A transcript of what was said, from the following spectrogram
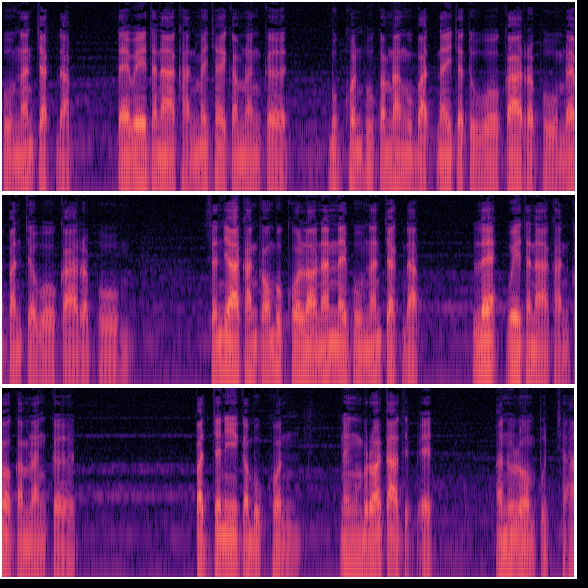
ภูมินั้นจักดับ แต่เวทนาขันไม่ใช่กำลังเกิด บุคคลผู้กำลังอุบัติในจตุโวการภูมิ และปัญจโวการภูมิ สัญญาขันของบุคคลเหล่านั้นในภูมินั้นจักดับ และเวทนาขันก็กำลังเกิด ปัจจณีกับบุคคล 191 อนุโลมปุจฉา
